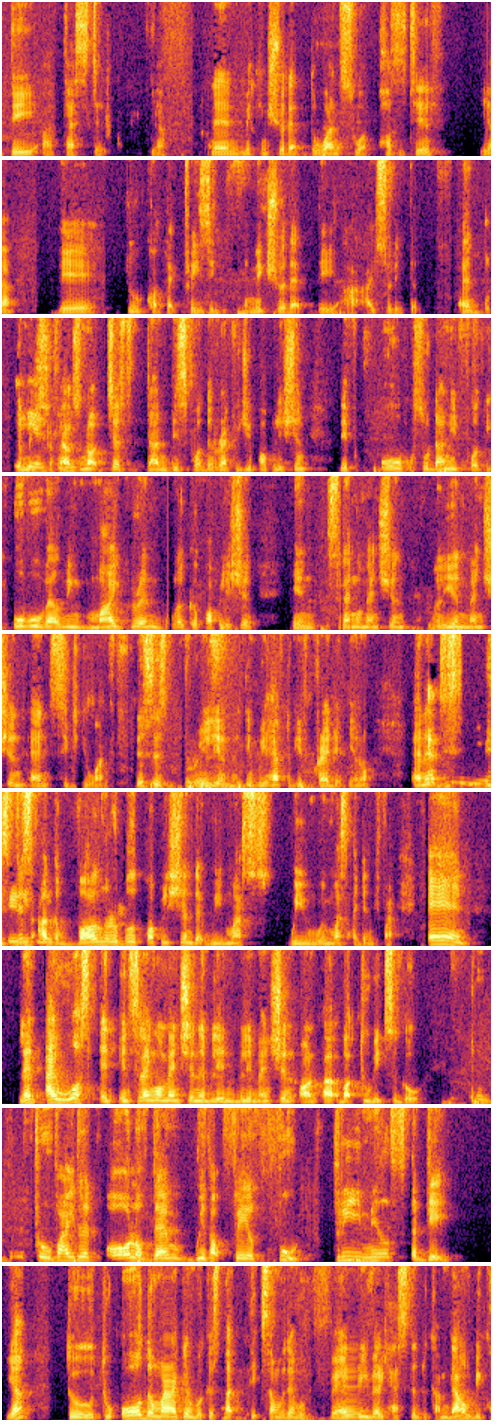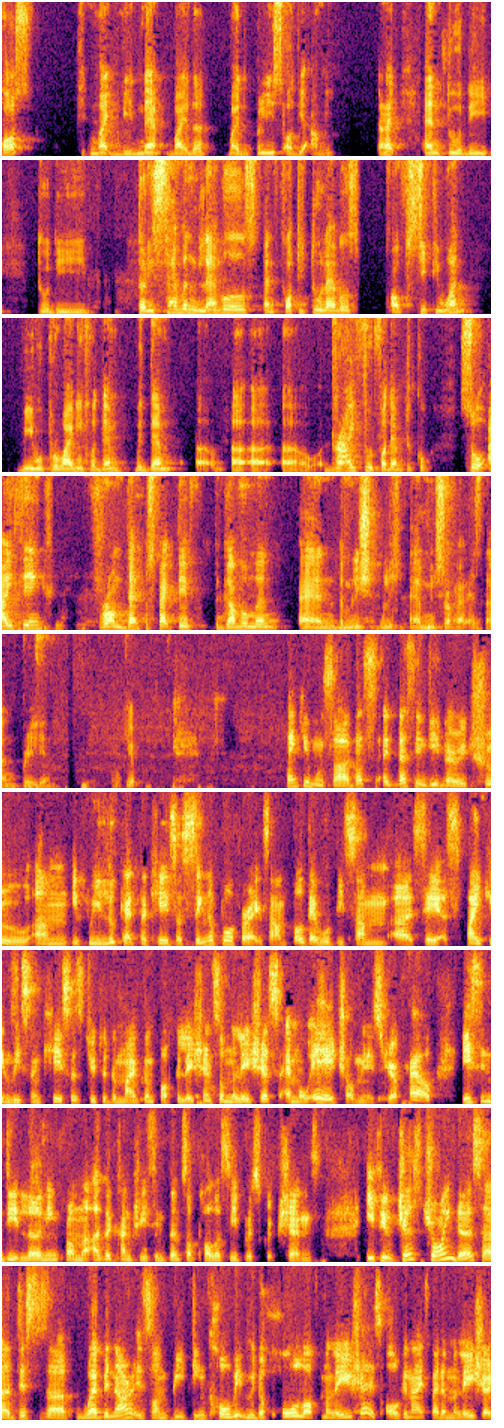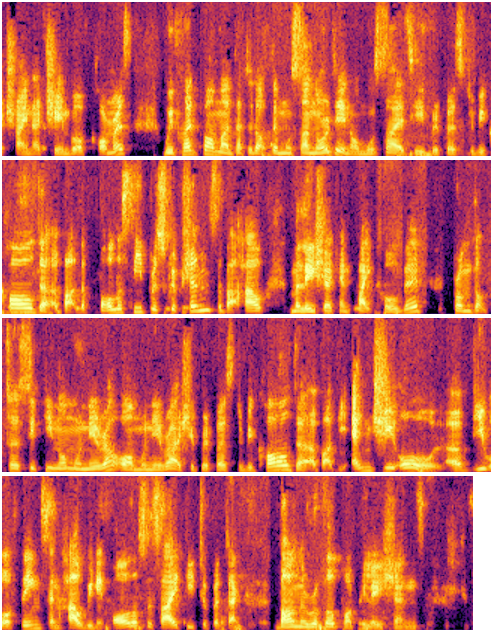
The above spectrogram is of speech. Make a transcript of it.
they are tested, yeah, and then making sure that the ones who are positive, yeah, they do contact tracing and make sure that they are isolated. And the Ministry of Health has not just done this for the refugee population, They've also done it for the overwhelming migrant worker population in Selangor Mansion, Malayan Mansion, and CT1. This is brilliant. I think we have to give credit, you know. And this, this, these are the vulnerable population that we must we, we must identify. And I was in, in Selangor Mansion and Malayan Mansion on uh, about two weeks ago. And we provided all of them without fail food, three meals a day. Yeah to, to all the migrant workers, but some of them were very, very hesitant to come down because it might be nabbed by the, by the police or the army, all right? And to the, to the 37 levels and 42 levels of CT1, we were providing for them with them uh, uh, uh, uh, dry food for them to cook. So I think from that perspective, the government and the Malaysia, Malaysia, uh, Ministry of Health has done brilliant. Thank you. Thank you, Musa. That's that's indeed very true. Um, if we look at the case of Singapore, for example, there will be some, uh, say, a spike in recent cases due to the migrant population. So Malaysia's MOH, or Ministry of Health, is indeed learning from uh, other countries in terms of policy prescriptions. If you've just joined us, uh, this uh, webinar is on beating COVID with the whole of Malaysia. It's organized by the Malaysia-China Chamber of Commerce. We've heard from uh, Dr. Dr. Musa Nordin, or Musa as he prefers to be called, uh, about the policy prescriptions, about how Malaysia can fight COVID from Dr. Siti Noor Munirah, or Munirah as she prefers to be called, uh, about the NGO uh, view of things and how we need all of society to protect vulnerable populations.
